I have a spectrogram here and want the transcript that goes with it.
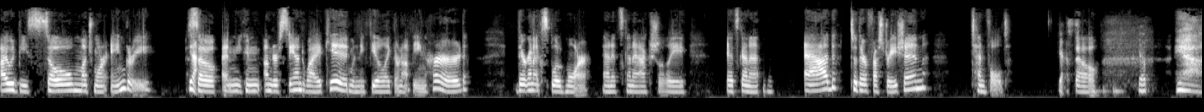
I would be so much more angry. Yeah. So, and you can understand why a kid, when they feel like they're not being heard, they're going to explode more. And it's going to actually, it's going to add to their frustration tenfold. Yes. So, yep. Yeah.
